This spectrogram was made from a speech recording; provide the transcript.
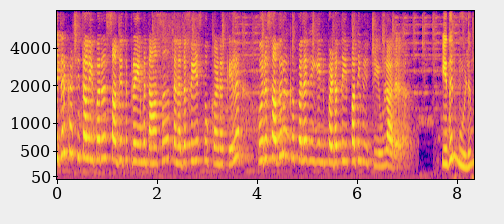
எதிர்க்கட்சி தலைவர் சஜித் பிரேமதாச தனது பேஸ்புக் கணக்கில் ஒரு சதுரங்க பலகையின் படத்தை பதிவேற்றியுள்ளார். இதன் மூலம்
